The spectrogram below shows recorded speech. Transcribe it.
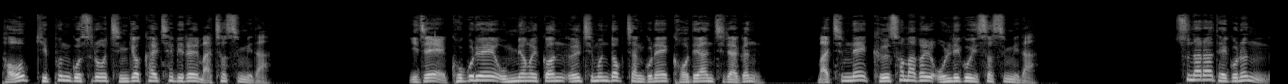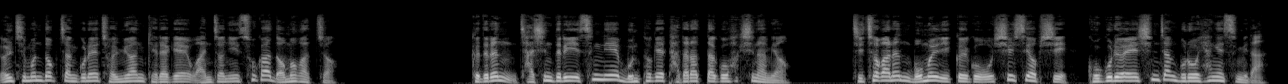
더욱 깊은 곳으로 진격할 채비를 마쳤습니다. 이제 고구려의 운명을 건 을지문덕 장군의 거대한 지략은 마침내 그 서막을 올리고 있었습니다. 수나라 대군은 을지문덕 장군의 절묘한 계략에 완전히 속아 넘어갔죠. 그들은 자신들이 승리의 문턱에 다다랐다고 확신하며 지쳐가는 몸을 이끌고 쉴 새 없이 고구려의 심장부로 향했습니다.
